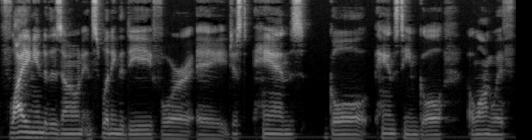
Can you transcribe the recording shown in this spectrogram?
flying into the zone and splitting the D for a just hands goal, hands team goal, along with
